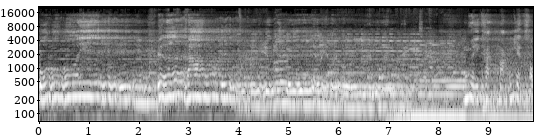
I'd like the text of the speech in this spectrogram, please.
โอ้ยเด้อรางเมื่อยคักมักเมียเขา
